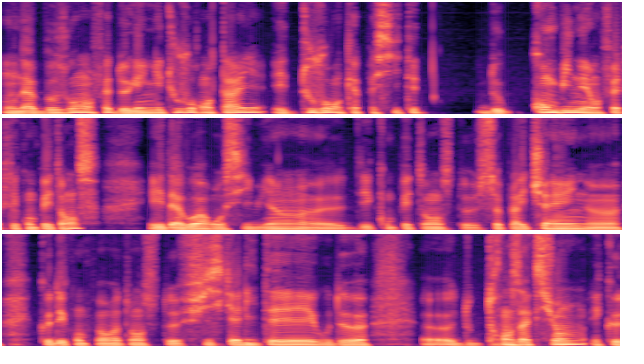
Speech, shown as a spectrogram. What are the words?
on a besoin en fait de gagner toujours en taille et toujours en capacité de de combiner en fait les compétences et d'avoir aussi bien euh, des compétences de supply chain euh, que des compétences de fiscalité ou de, euh, de transaction et que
